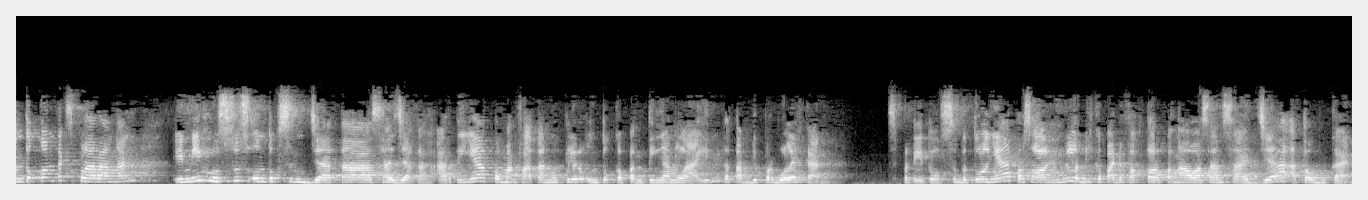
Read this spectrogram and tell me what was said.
untuk konteks pelarangan ini khusus untuk senjata saja kah? Artinya pemanfaatan nuklir untuk kepentingan lain tetap diperbolehkan. Seperti itu. Sebetulnya persoalan ini lebih kepada faktor pengawasan saja atau bukan?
